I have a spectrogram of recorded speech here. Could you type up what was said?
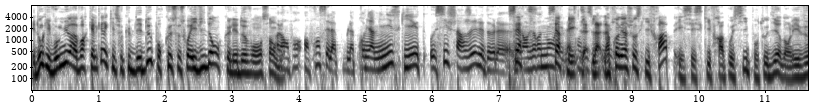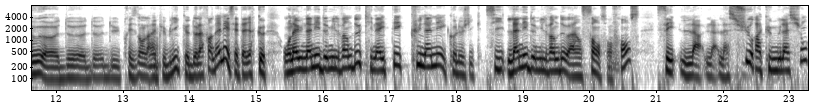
Et donc, il vaut mieux avoir quelqu'un qui s'occupe des deux pour que ce soit évident que les deux vont ensemble. Alors, en, France, c'est la, première ministre qui est aussi chargée de l'environnement. Certes, mais la, première chose qui frappe, et c'est ce qui frappe aussi, pour tout dire, dans les vœux euh, de, du président de la République de la fin d'année, c'est-à-dire qu'on a une année 2022 qui n'a été qu'une année écologique. Si l'année 2022 a un sens en France, c'est la, la, suraccumulation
